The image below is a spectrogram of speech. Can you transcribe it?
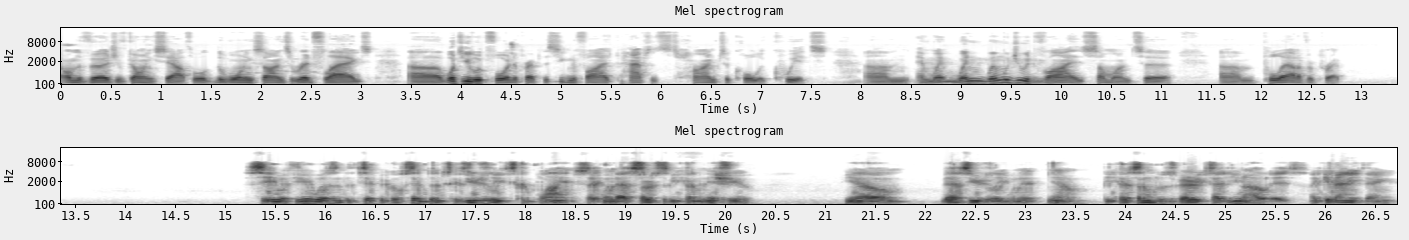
on the verge of going south, or the warning signs, the red flags. Uh, what do you look for in a prep that signifies perhaps it's time to call it quits? Um, and when, when when would you advise someone to um, pull out of a prep? See, with you, wasn't the typical symptoms because usually it's compliance. Like when that starts to become an issue, you know, that's usually when it, you know, because someone who's very excited, you know how it is. Like if anything,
